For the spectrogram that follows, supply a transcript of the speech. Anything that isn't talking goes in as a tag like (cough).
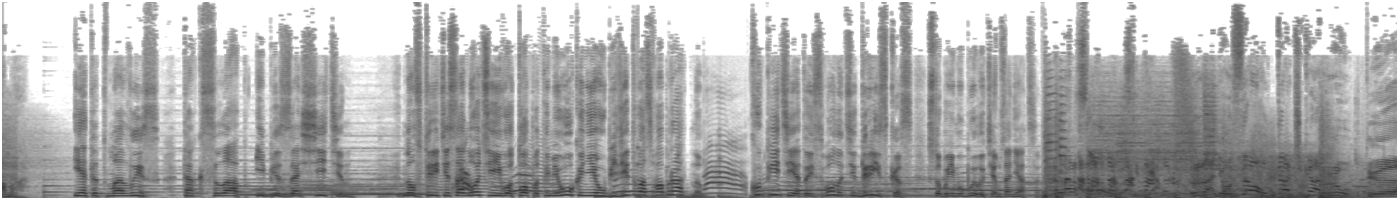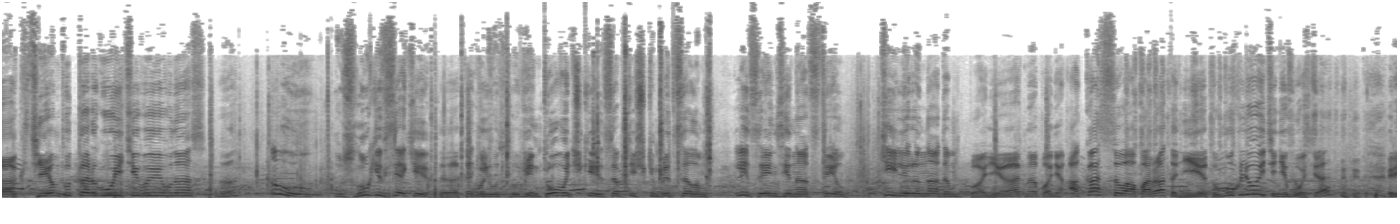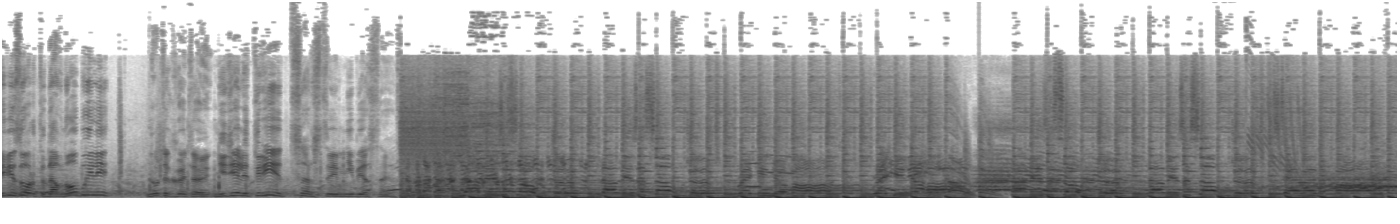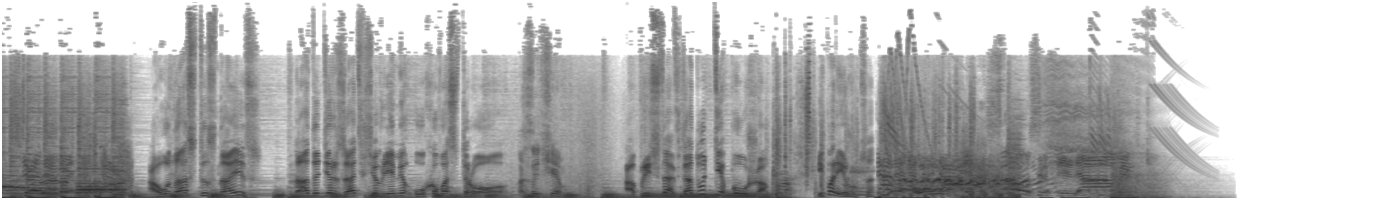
Реклама Этот малыш так слаб и беззащитен Но в третьей соноте его топот и мяуканье убедит вас в обратном Купите этой сволочи Дрискос, чтобы ему было чем заняться Радиосоу.ру Так, чем тут торгуете вы у нас? А? Услуги всякие Так, какие услуги? Винтовочки с оптическим прицелом Лицензии на отстрел Киллера на дом. Понятно, понятно А кассового аппарата нету. Мухлюете, небось, а? (laughs) Ревизоры-то давно были. Ну так это, недели три, царство им небесное (laughs) нас, ты знаешь, надо держать все время ухо востро. А зачем? А представь, дадут тебе по ушам и порежутся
